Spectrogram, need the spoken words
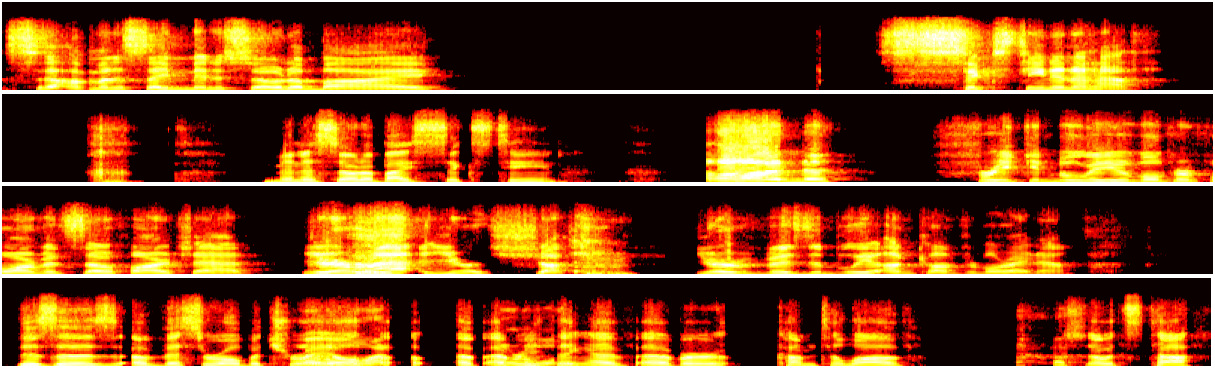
So I'm going to say Minnesota by 16 and a half. Minnesota by 16. Unfreaking believable performance so far, Chad. You're ra- you're shook. You're visibly uncomfortable right now. This is a visceral betrayal of, of Four to one. everything I've ever come to love. So it's tough.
